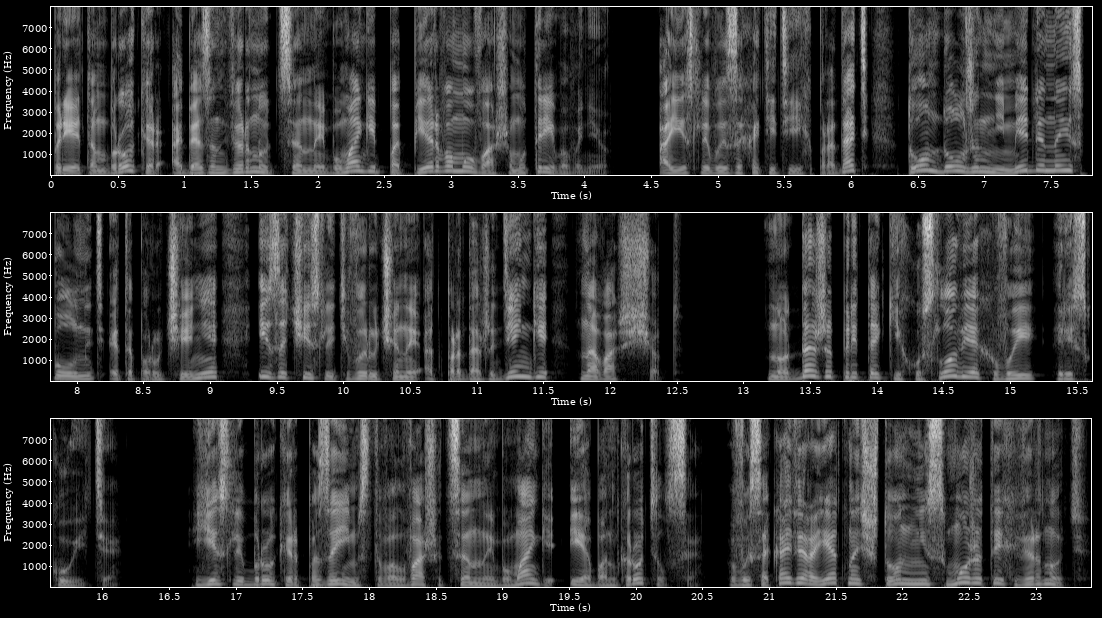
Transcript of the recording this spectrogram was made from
При этом брокер обязан вернуть ценные бумаги по первому вашему требованию – а если вы захотите их продать, то он должен немедленно исполнить это поручение и зачислить вырученные от продажи деньги на ваш счет. Но даже при таких условиях вы рискуете. Если брокер позаимствовал ваши ценные бумаги и обанкротился, высока вероятность, что он не сможет их вернуть.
